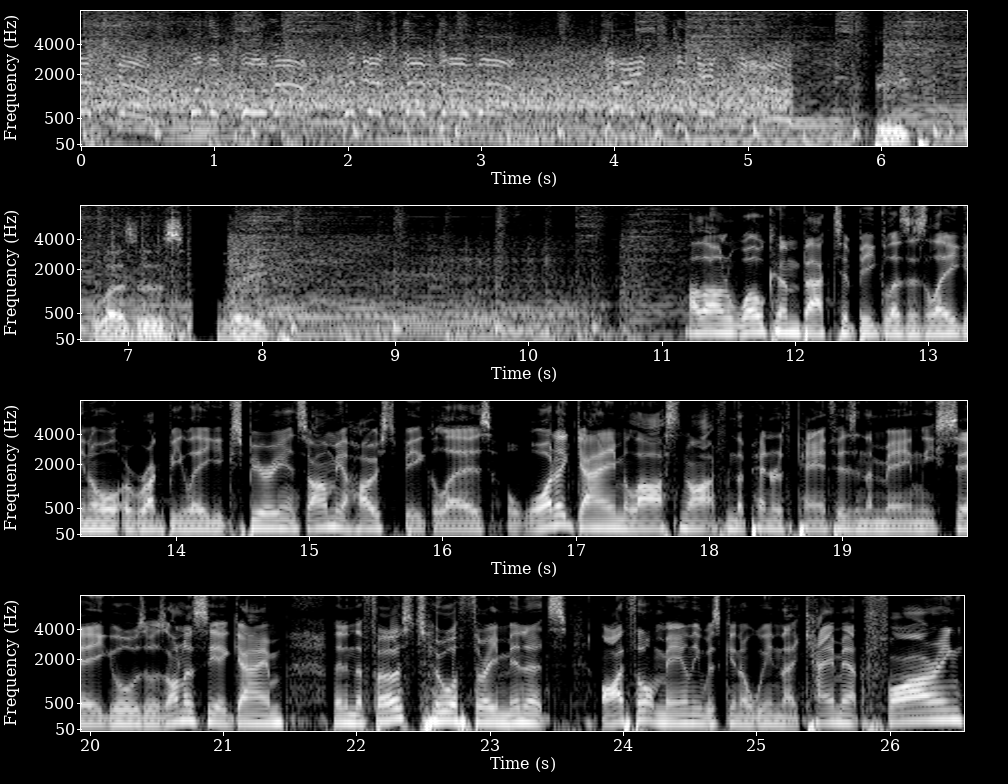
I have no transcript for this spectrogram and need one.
Tedesco for the corner. Tedesco's over. James Tedesco. Big Les's Hello and welcome back to Big Les's League and all a rugby league experience. I'm your host, Big Les. What a game last night from the Penrith Panthers and the Manly Sea Eagles. It was honestly a game that in the first two or three minutes, I thought Manly was going to win. They came out firing.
